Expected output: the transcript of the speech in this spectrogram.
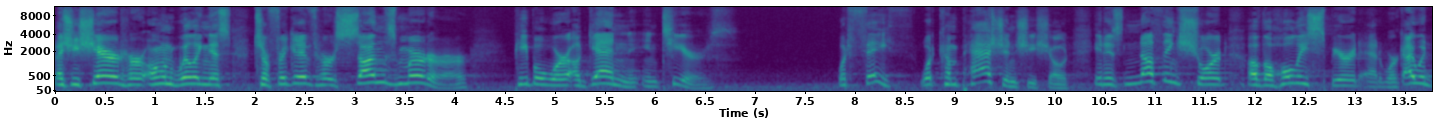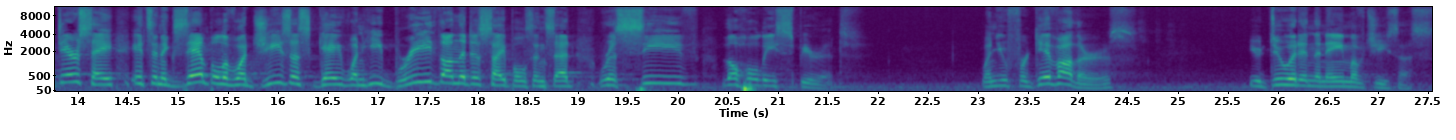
As she shared her own willingness to forgive her son's murderer, people were again in tears. What faith what compassion she showed. It is nothing short of the Holy Spirit at work. I would dare say it's an example of what Jesus gave when he breathed on the disciples and said, Receive the Holy Spirit. When you forgive others, you do it in the name of Jesus.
